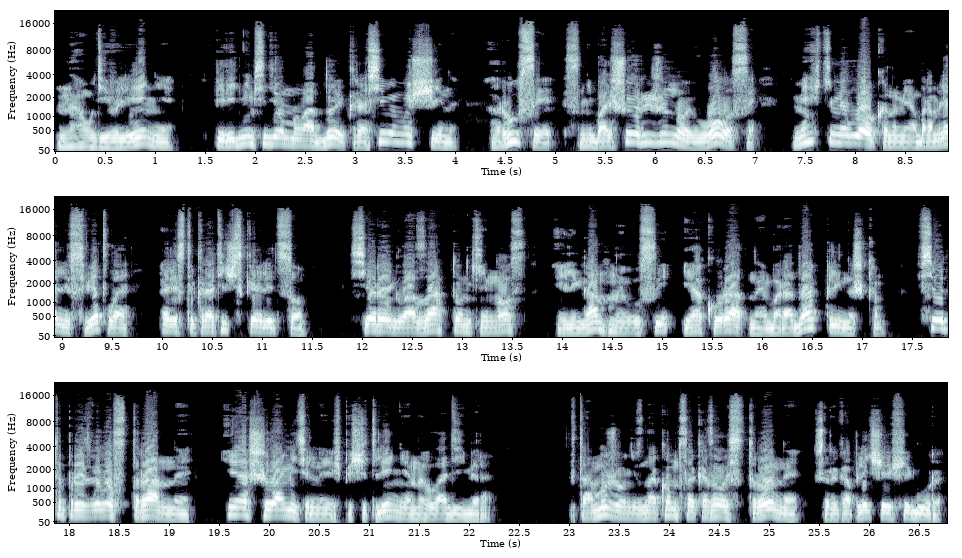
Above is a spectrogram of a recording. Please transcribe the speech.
На удивление, перед ним сидел молодой, красивый мужчина. Русые, с небольшой рыжиной волосы, мягкими локонами обрамляли светлое, аристократическое лицо. Серые глаза, тонкий нос, элегантные усы и аккуратная борода клинышком – все это произвело странное, и ошеломительное впечатление на Владимира. К тому же у незнакомца оказалась стройная, широкоплечая фигура.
